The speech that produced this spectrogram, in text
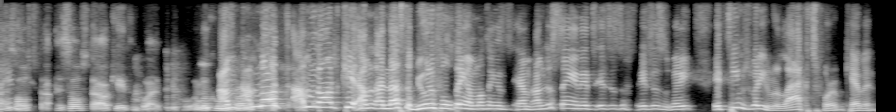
his whole style, his whole style came from black people. And look who's I'm, running. I'm not. I'm not kidding. I'm, and that's the beautiful thing. I'm not saying. I'm, I'm, just saying it's it's just it's just very. It seems very relaxed for him, Kevin.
